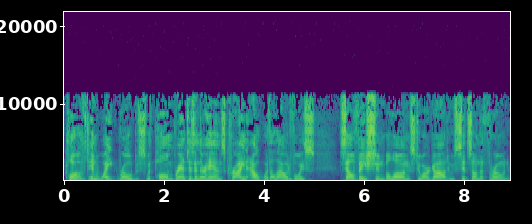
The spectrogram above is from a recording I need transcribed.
clothed in white robes, with palm branches in their hands, crying out with a loud voice, Salvation belongs to our God who sits on the throne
